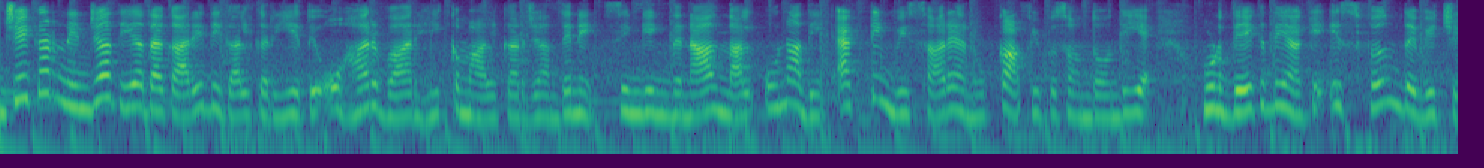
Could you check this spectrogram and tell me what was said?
ਜੇਕਰ ਨਿੰਜਾ ਦੀ ਅਦਾਕਾਰੀ ਦੀ ਗੱਲ ਕਰੀਏ ਤੇ ਉਹ ਹਰ ਵਾਰ ਹੀ ਕਮਾਲ ਕਰ ਜਾਂਦੇ ਨੇ। ਸਿੰਗਿੰਗ ਦੇ ਨਾਲ ਨਾਲ ਉਹਨਾਂ ਦੀ ਐਕਟਿੰਗ ਵੀ ਸਾਰਿਆਂ ਨੂੰ ਕਾਫੀ ਪਸੰਦ ਆਉਂਦੀ ਹੈ। ਹੁਣ ਦੇਖਦੇ ਹਾਂ ਕਿ ਇਸ ਫਿਲਮ ਦੇ ਵਿੱਚ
